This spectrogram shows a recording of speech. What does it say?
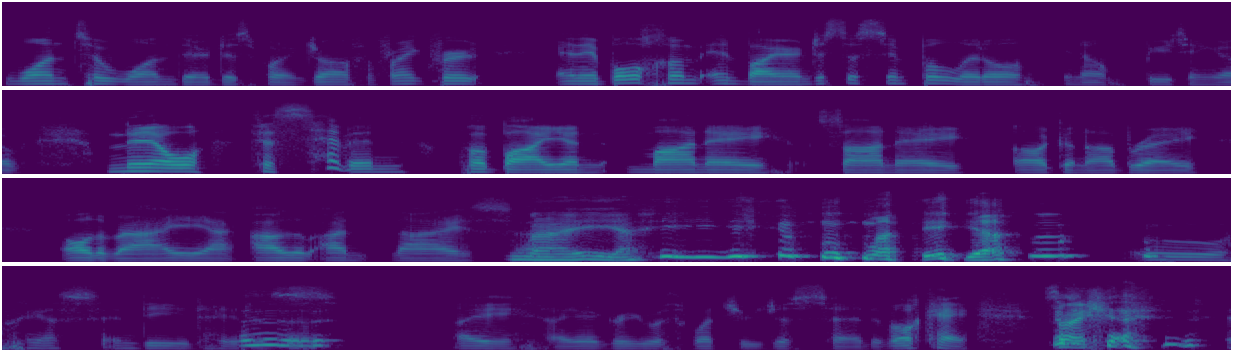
one to one. Their disappointing draw for Frankfurt. And then Bochum and Bayern, just a simple little, you know, beating of nil to seven for Bayern. Mane, Sane, uh, all the way, all uh, nice. Maya, Maya. Yes, indeed. It is. I I agree with what you just said. Okay, sorry,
